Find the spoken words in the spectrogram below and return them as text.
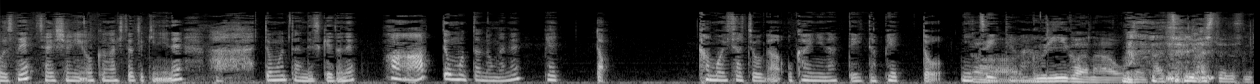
をですね、はい、最初にお伺いした時にねはあって思ったんですけどねはあって思ったのがねペット。鴨井社長がお買いになっていたペットについては。グリーンイグアナをね買っておりましてですね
